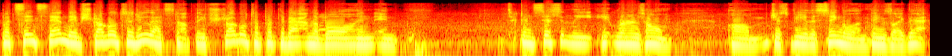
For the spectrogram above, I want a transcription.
But since then they've struggled to do that stuff. They've struggled to put the bat on the ball and, and to consistently hit runners home, um, just via the single and things like that.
